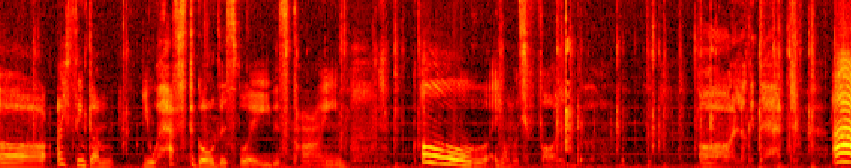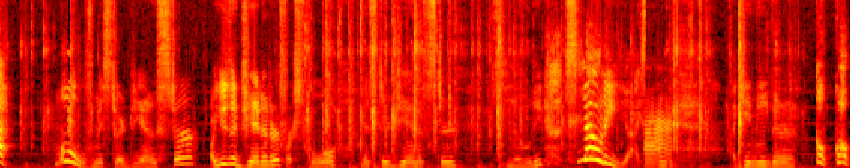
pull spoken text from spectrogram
Uh, I think I'm, you have to go this way this time. Oh, I almost fell. Oh, look at that. Ah! Move, Mr. Janister. Are you the janitor for school, Mr. Janister? Slowly, slowly. I, I can either go, go,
